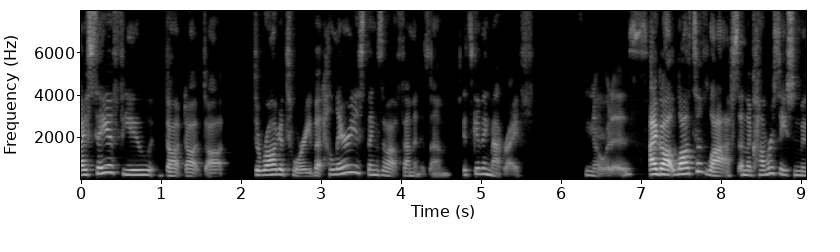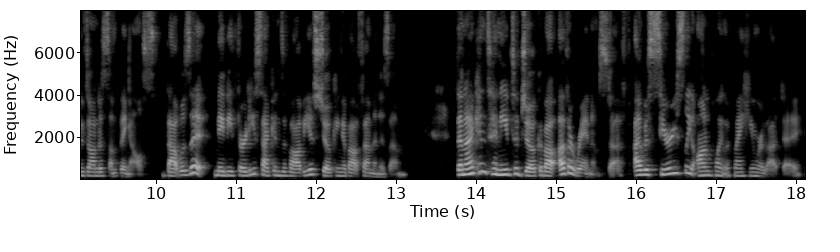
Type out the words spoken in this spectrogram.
I say a few dot dot dot derogatory but hilarious things about feminism. It's giving Matt Rife. no, it is. I got lots of laughs, and the conversation moved on to something else. That was it. Maybe 30 seconds of obvious joking about feminism. Then I continued to joke about other random stuff. I was seriously on point with my humor that day.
